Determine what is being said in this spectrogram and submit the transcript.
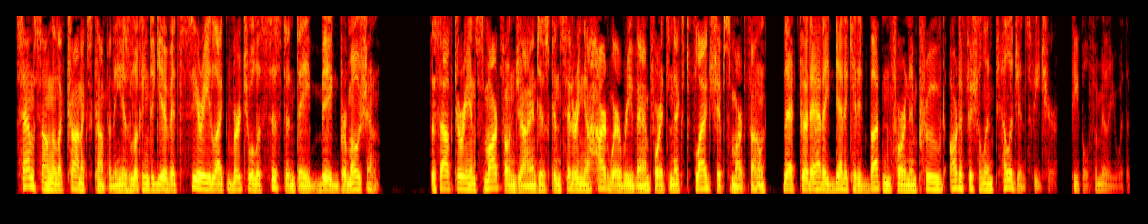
Samsung Electronics Company is looking to give its Siri like virtual assistant a big promotion. The South Korean smartphone giant is considering a hardware revamp for its next flagship smartphone that could add a dedicated button for an improved artificial intelligence feature. People familiar with the matter.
